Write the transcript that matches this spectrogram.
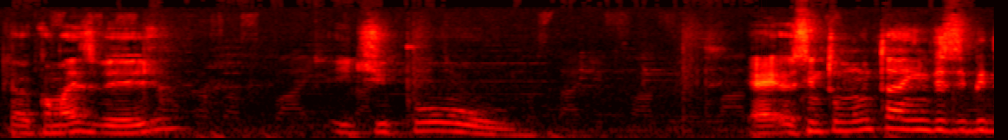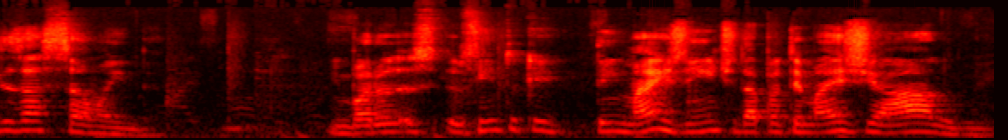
Que é o que eu mais vejo. E, tipo... é, eu sinto muita invisibilização ainda. Embora eu, eu sinto que tem mais gente, dá pra ter mais diálogo.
